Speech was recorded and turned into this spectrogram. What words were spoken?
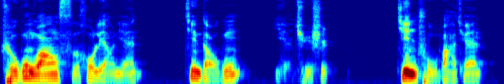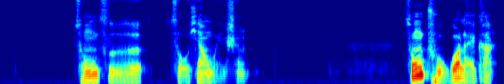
楚共王死后两年，晋悼公也去世，晋楚霸权从此走向尾声。从楚国来看，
